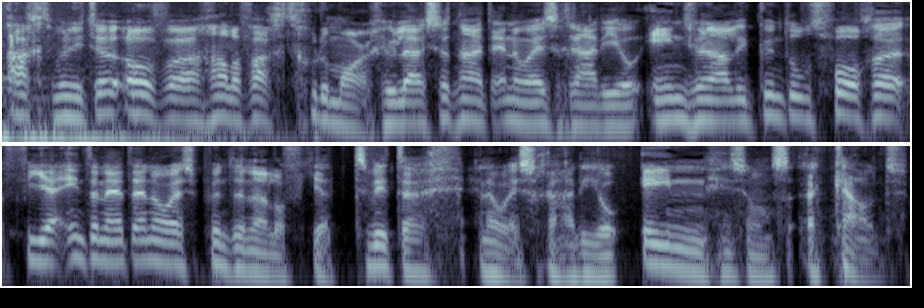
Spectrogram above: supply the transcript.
Acht minuten over half acht. Goedemorgen. U luistert naar het NOS Radio 1 journaal. U kunt ons volgen via internet nos.nl of via Twitter. NOS Radio 1 is ons account.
